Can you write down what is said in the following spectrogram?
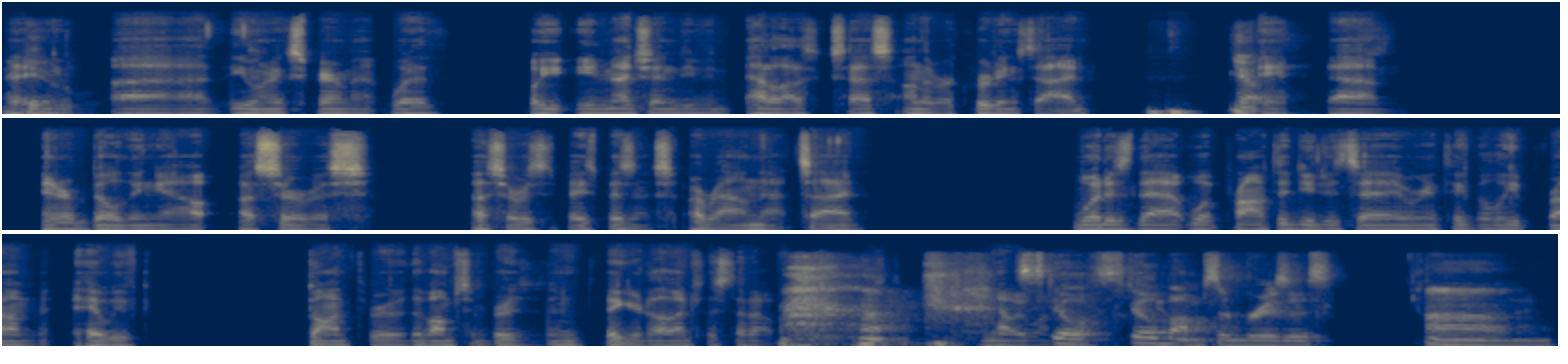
That you uh, you want to experiment with well, you, you, mentioned you've had a lot of success on the recruiting side, yeah, and um, and are building out a service, a services based business around that side. What is that? What prompted you to say we're going to take the leap from hey, we've gone through the bumps and bruises and figured a bunch of stuff out. still, still bumps and bruises. Um,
